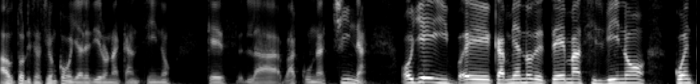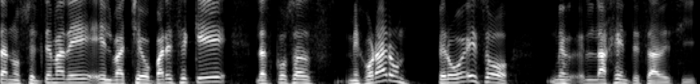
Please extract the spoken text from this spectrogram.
autorización como ya le dieron a Cancino, que es la vacuna china. Oye, y eh, cambiando de tema, Silvino, cuéntanos el tema del bacheo. Parece que las cosas mejoraron pero eso la gente sabe si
